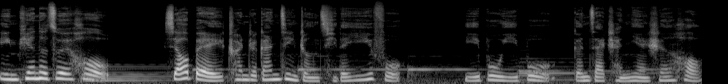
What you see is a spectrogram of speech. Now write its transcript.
影片的最后，小北穿着干净整齐的衣服，一步一步跟在陈念身后。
